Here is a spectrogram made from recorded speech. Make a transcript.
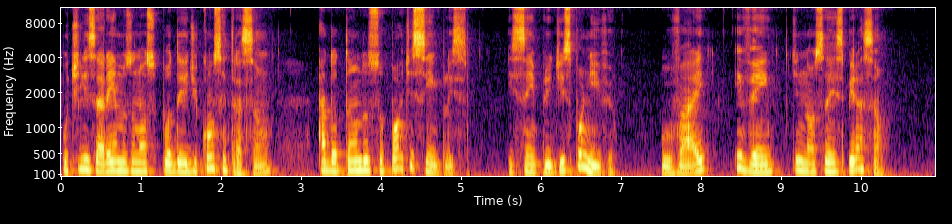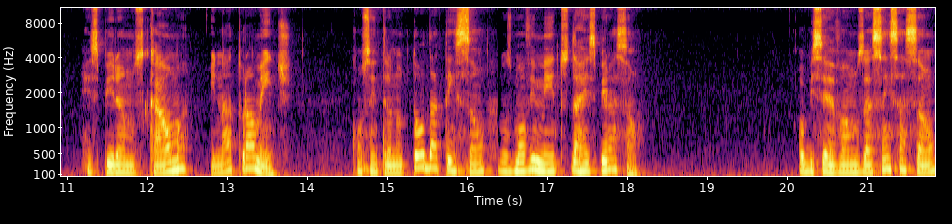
utilizaremos o nosso poder de concentração adotando o suporte simples e sempre disponível, o vai e vem de nossa respiração. Respiramos calma e naturalmente, concentrando toda a atenção nos movimentos da respiração. Observamos a sensação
